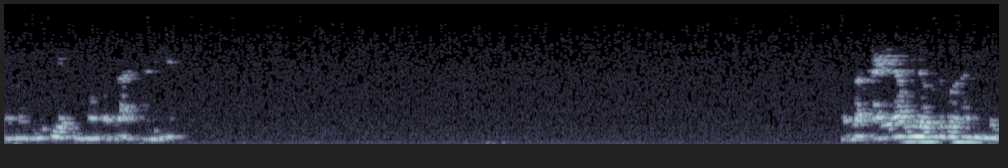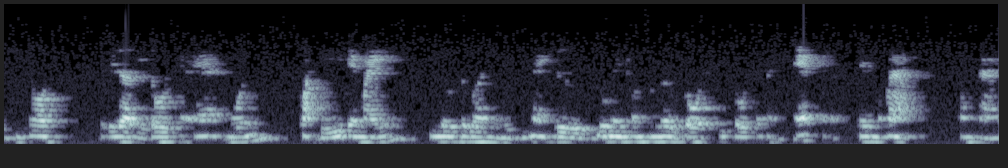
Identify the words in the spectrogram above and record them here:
Cái máy tính kia thì nó vẫn là cái là cái Windows Server 2019 thôi thì bây giờ thì tôi sẽ muốn quản lý cái máy Windows Server này từ domain controller của tôi. Thì tôi sẽ phải ép thêm nó vào trong cái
